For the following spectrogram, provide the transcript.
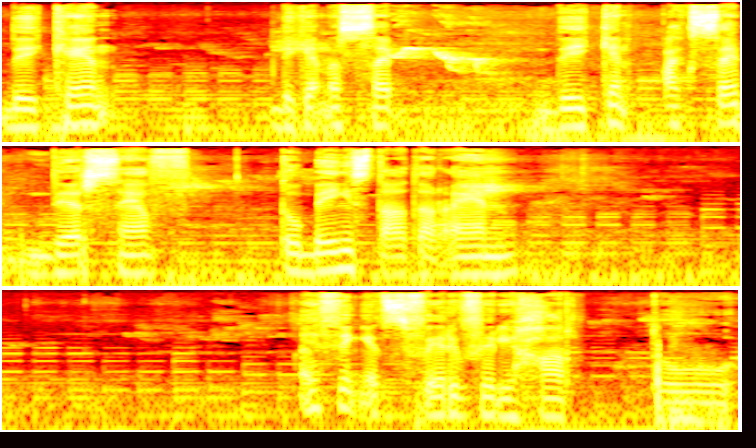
they can they can accept they can accept themselves to being starter and I think it's very very hard to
